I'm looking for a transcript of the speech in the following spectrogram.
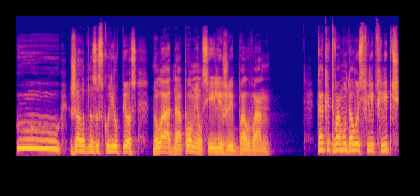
у, -у, -у жалобно заскулил пес. «Ну ладно, опомнился и лежи, болван». «Как это вам удалось, Филипп Филиппович,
